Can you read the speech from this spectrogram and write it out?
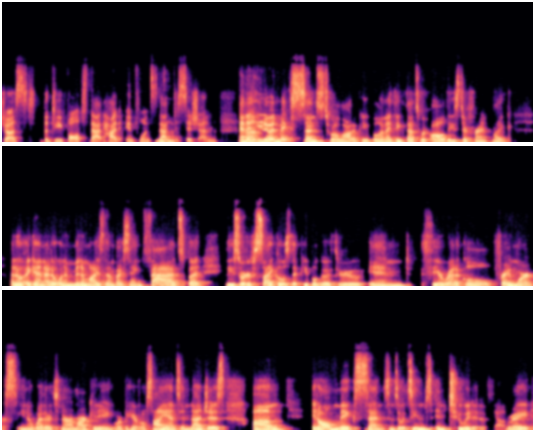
just the default that had influenced that yeah. decision. And um, it, you know, it makes sense to a lot of people. And I think that's what all these different like I don't, again, I don't want to minimize them by saying fads, but these sort of cycles that people go through in theoretical frameworks, you know, whether it's neuromarketing or behavioral science and nudges, um, it all makes sense. And so it seems intuitive, yeah. right?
